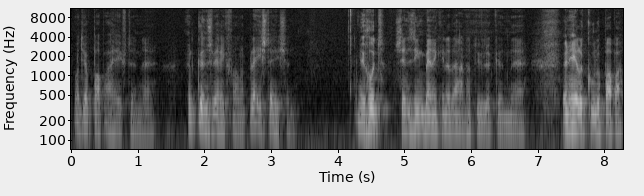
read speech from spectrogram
Want jouw papa heeft een, uh, een kunstwerk van een Playstation. Nu goed, sindsdien ben ik inderdaad natuurlijk een, uh, een hele coole papa.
